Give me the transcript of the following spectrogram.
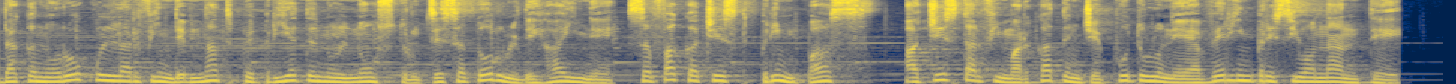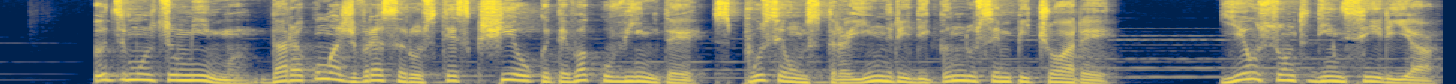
Dacă norocul l-ar fi îndemnat pe prietenul nostru, țesătorul de haine, să facă acest prim pas, acesta ar fi marcat începutul unei averi impresionante. Îți mulțumim, dar acum aș vrea să rostesc și eu câteva cuvinte, spuse un străin ridicându-se în picioare. Eu sunt din Siria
